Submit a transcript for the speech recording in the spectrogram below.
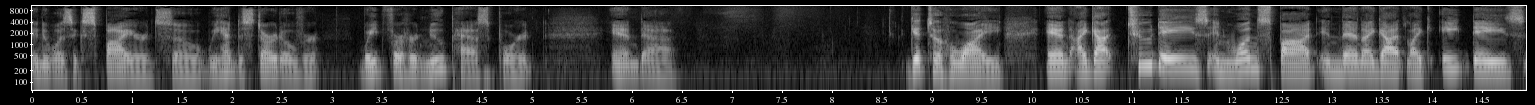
and it was expired, so we had to start over wait for her new passport, and uh, get to Hawaii. And I got two days in one spot, and then I got like eight days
